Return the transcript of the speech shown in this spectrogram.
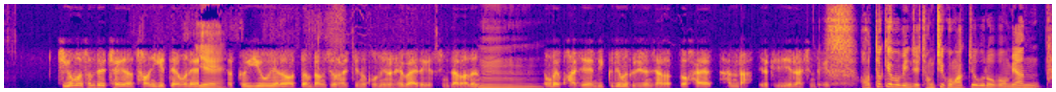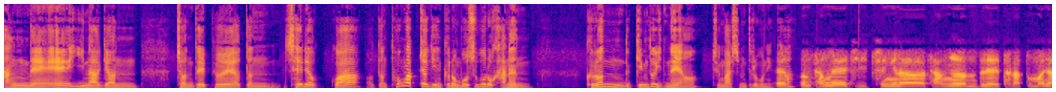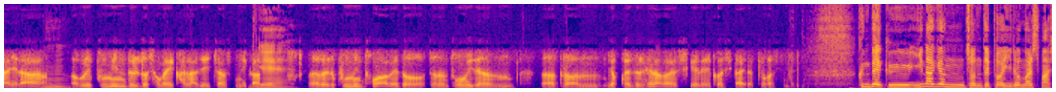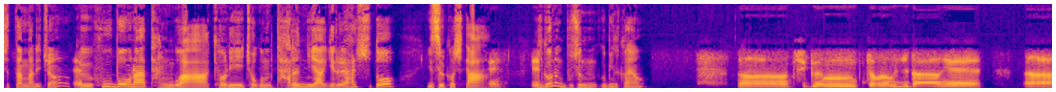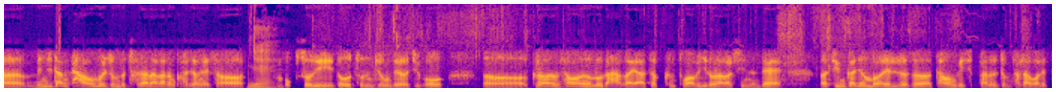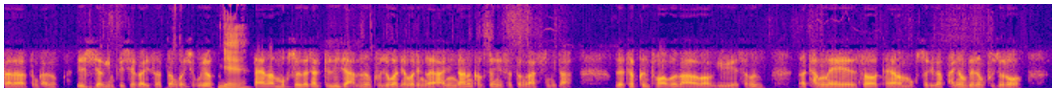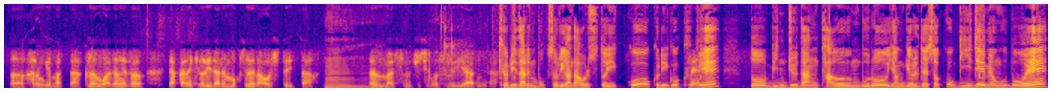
지금은 선대차 차원이기 때문에 예. 그 이후에는 어떤 방식으로 할지는 고민을 해봐야 되겠습니다만은 음. 정부의 과제 밑그림을 그리는 작업도 하, 한다 이렇게 이해를 하시면 되겠습니다. 어떻게 보면 이제 정치 공학적으로 보면 당 내에 이낙연 전 대표의 어떤 세력과 어떤 통합적인 그런 모습으로 가는 그런 느낌도 있네요. 지금 말씀 들어보니까. 네, 당내 지지층이나 당원들의 단합뿐만이 아니라 음. 어, 우리 국민들도 상당히 갈라져 있지 않습니까? 예. 어, 그래서 국민 통합에도 저는 도움이 되는 어, 그런 역할들을 해나가시게 될 것이다 이렇게 말씀드립니다. 근데 그 이낙연 전 대표가 이런 말씀하셨단 말이죠. 네. 그 후보나 당과 결이 조금 다른 이야기를 할 수도 있을 것이다. 네. 예. 이거는 무슨 의미일까요? 어, 지금 더불어민주당의 어, 민주당 다음을 좀 더 찾아나가는 과정에서 예. 목소리도 존중되어지고 어, 그런 상황으로 나아가야 더 큰 통합을 이뤄나갈 수 있는데 어, 지금까지는 뭐 예를 들어서 당원 게시판을 좀 닫아버렸다라든가 일시적인 표시가 있었던 것이고요. 예. 다양한 목소리가 잘 들리지 않는 구조가 되어버린 거 아닌가 하는 걱정이 있었던 것 같습니다. 더큰 통합으로 나아가기 위해서는 어, 당내에서 다양한 목소리가 반영되는 구조로 어, 가는 게 맞다. 그런 과정에서 약간의 결이 다른 목소리가 나올 수도 있다. 음. 이런 말씀을 주신 것으로 이해합니다. 결이 다른 목소리가 나올 수도 있고 그리고 그게 네. 또 민주당 다음으로 연결돼서 꼭 이재명 후보의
